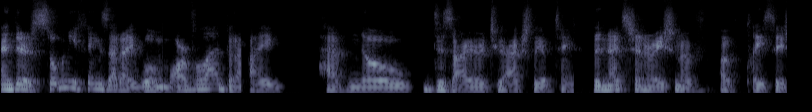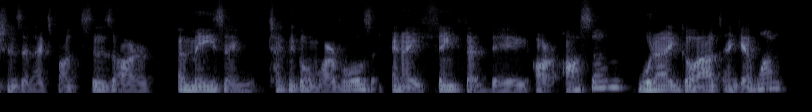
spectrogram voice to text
And there's so many things that I will marvel at, but I have no desire to actually obtain. The next generation of, of PlayStations and Xboxes are amazing technical marvels and i think that they are awesome. Would i go out and get one?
